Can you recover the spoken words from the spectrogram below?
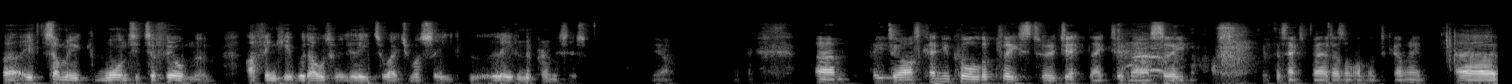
but if somebody wanted to film them, I think it would ultimately lead to HMRC leaving the premises. Um, Peter asked, can you call the police to eject HMRC if the taxpayer doesn't want them to come in? Uh,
